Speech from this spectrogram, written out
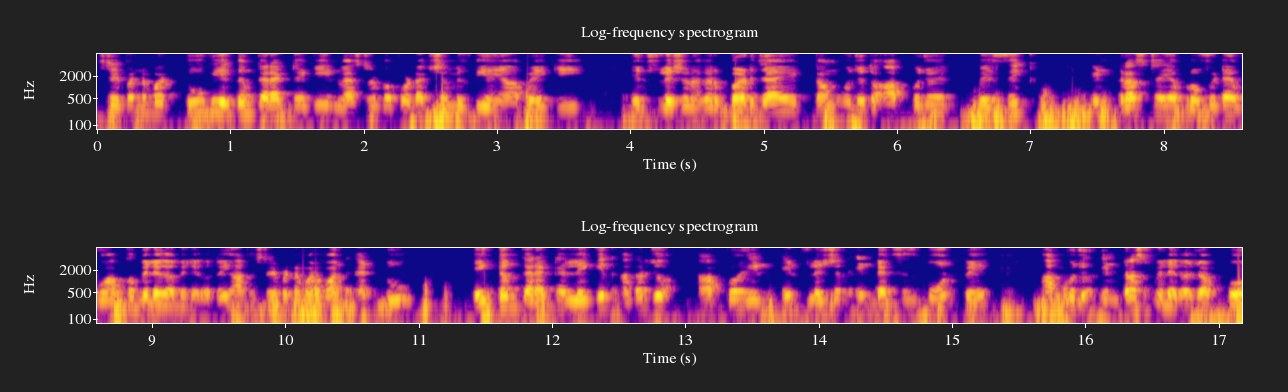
स्टेटमेंट नंबर टू भी एकदम करेक्ट है कि इन्वेस्टर को प्रोटेक्शन मिलती है यहाँ पे कि इन्फ्लेशन अगर बढ़ जाए, कम हो जाए तो आपको जो एक बेसिक इंटरेस्ट है या प्रॉफिट है, वो आपको मिलेगा मिलेगा। तो यहाँ पे statement number one and two एकदम करेक्ट है, लेकिन अगर जो आपको इन्फ्लेशन इंडेक्सेस बॉन्ड पे आपको जो इंटरेस्ट मिलेगा, जो आपको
